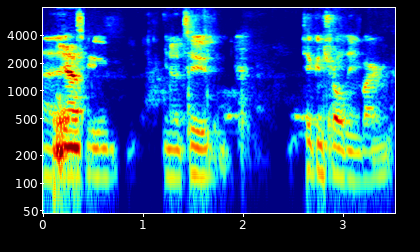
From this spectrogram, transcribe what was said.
uh, yeah. to you know to to control the environment.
